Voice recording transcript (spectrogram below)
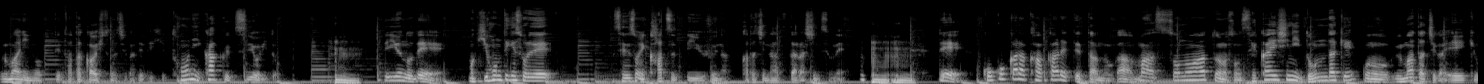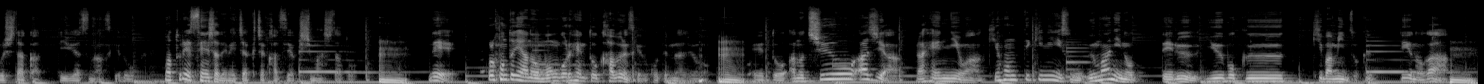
馬に乗って戦う人たちが出てきてとにかく強いと。うんっていうので、まあ、基本的にそれで戦争に勝つっていう風な形になってたらしいんですよね。うんうんでここから書かれてたのが、まあ、その後のその世界史にどんだけこの馬たちが影響したかっていうやつなんですけど、まあ、とりあえず戦車でめちゃくちゃ活躍しましたと。うんでこれ本当にあのモンゴル編と被るんですけど古典ラジオの。うんえっとあの中央アジアら辺には基本的にその馬に乗ってる遊牧騎馬民族っていうのがうん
